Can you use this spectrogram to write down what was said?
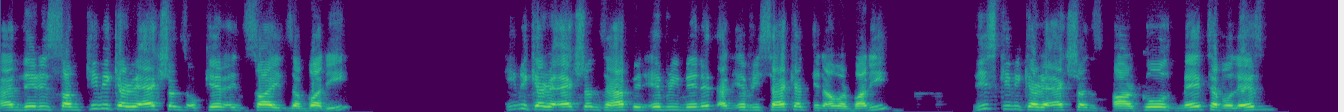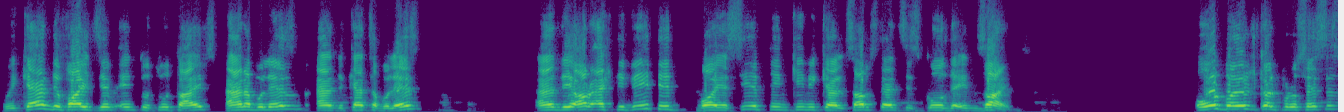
and there is some chemical reactions occur inside the body. Chemical reactions happen every minute and every second in our body. These chemical reactions are called metabolism. We can divide them into two types, anabolism and catabolism and they are activated by a certain chemical substances called the enzymes. All biological processes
